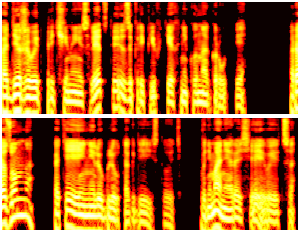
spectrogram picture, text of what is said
Поддерживает причины и следствия, закрепив технику на группе. Разумно, хотя я и не люблю так действовать. Внимание рассеивается,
